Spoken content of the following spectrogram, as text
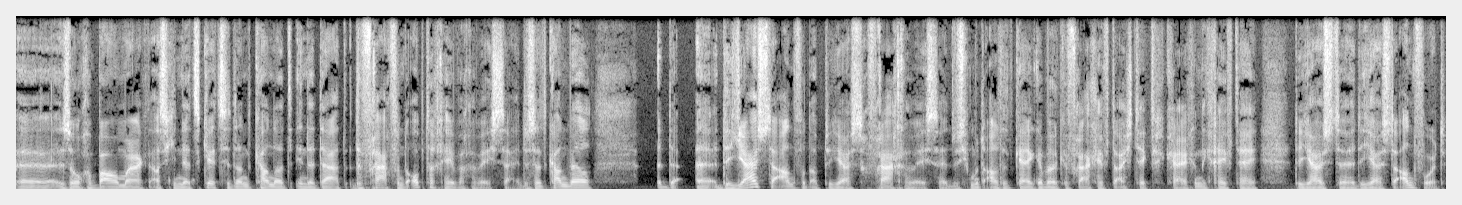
uh, zo'n gebouw maakt als je net schetste... dan kan dat inderdaad de vraag van de opdrachtgever geweest zijn. Dus dat kan wel de, uh, de juiste antwoord op de juiste vraag geweest zijn. Dus je moet altijd kijken welke vraag heeft de architect gekregen... en dan geeft hij de juiste, de juiste antwoord.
